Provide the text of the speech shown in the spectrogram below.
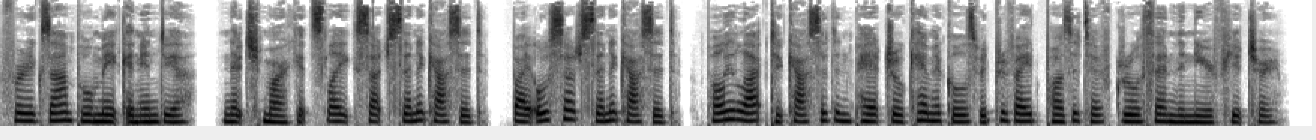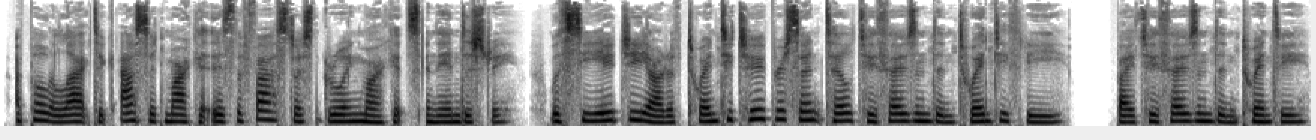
for example Make in India, niche markets like succinic acid, biosuccinic acid, polylactic acid and petrochemicals would provide positive growth in the near future. A polylactic acid market is the fastest growing markets in the industry, with CAGR of 22% till 2023. By 2020,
